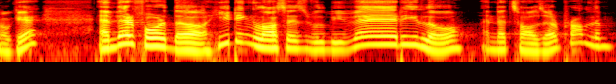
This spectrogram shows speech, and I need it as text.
Okay. And therefore the heating losses will be very low and that solves our problem.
